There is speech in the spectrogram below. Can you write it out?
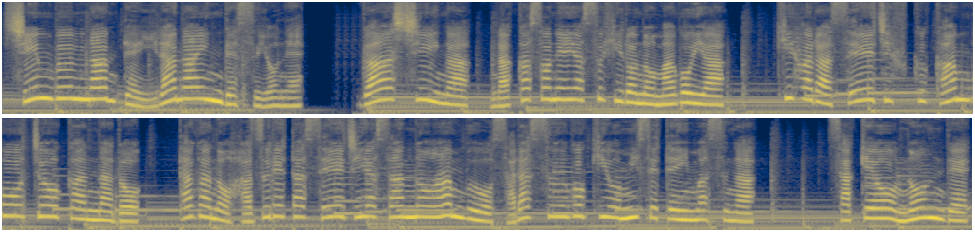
新聞なんていらないんですよね。ガーシーが中曽根康弘の孫や木原政治副官房長官など他がの外れた政治屋さんの暗部を晒す動きを見せていますが酒を飲んで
